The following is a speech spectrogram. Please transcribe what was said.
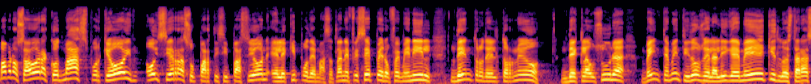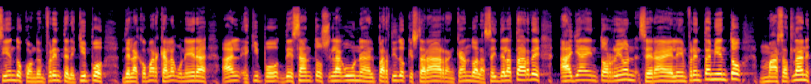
Vámonos ahora con más porque hoy, hoy cierra su participación el equipo de Mazatlán FC, pero femenil dentro del torneo de clausura 2022 de la Liga MX. Lo estará haciendo cuando enfrente el equipo de la comarca lagunera al equipo de Santos Laguna. El partido que estará arrancando a las 6 de la tarde. Allá en Torreón será el enfrentamiento. Mazatlán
